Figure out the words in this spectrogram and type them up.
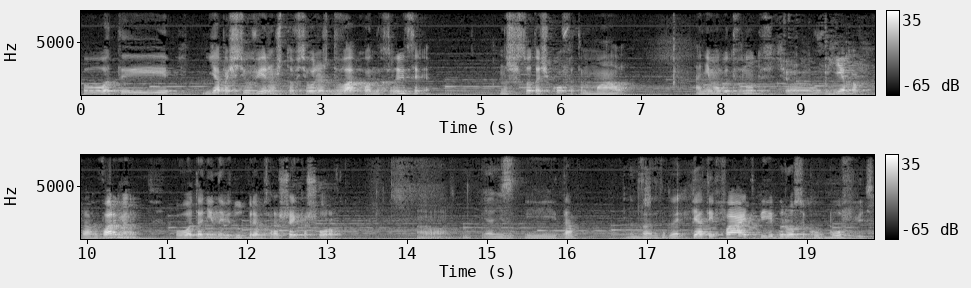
Вот, и я почти уверен, что всего лишь два конных рыцаря на 600 очков это мало. Они могут, ну, то есть, э, въехав в армию, вот, они наведут прям хорошенько шорох. Я не... И там ну, да, это говори. пятый файт, перебросы кубов везде,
